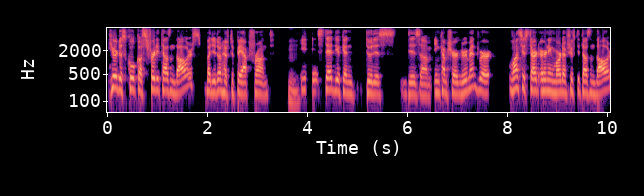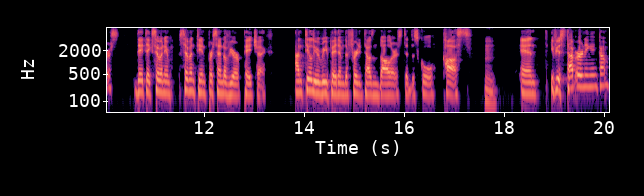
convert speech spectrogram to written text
Here, the school costs thirty thousand dollars, but you don't have to pay upfront. Hmm. I, instead, you can do this this um, income share agreement where once you start earning more than fifty thousand dollars, they take 17 percent of your paycheck until you repay them the thirty thousand dollars that the school costs. Hmm. And if you stop earning income,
